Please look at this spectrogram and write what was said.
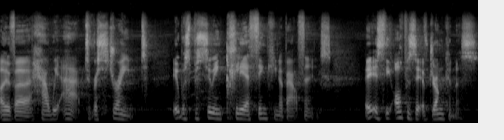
over how we act, restraint, it was pursuing clear thinking about things. It is the opposite of drunkenness.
